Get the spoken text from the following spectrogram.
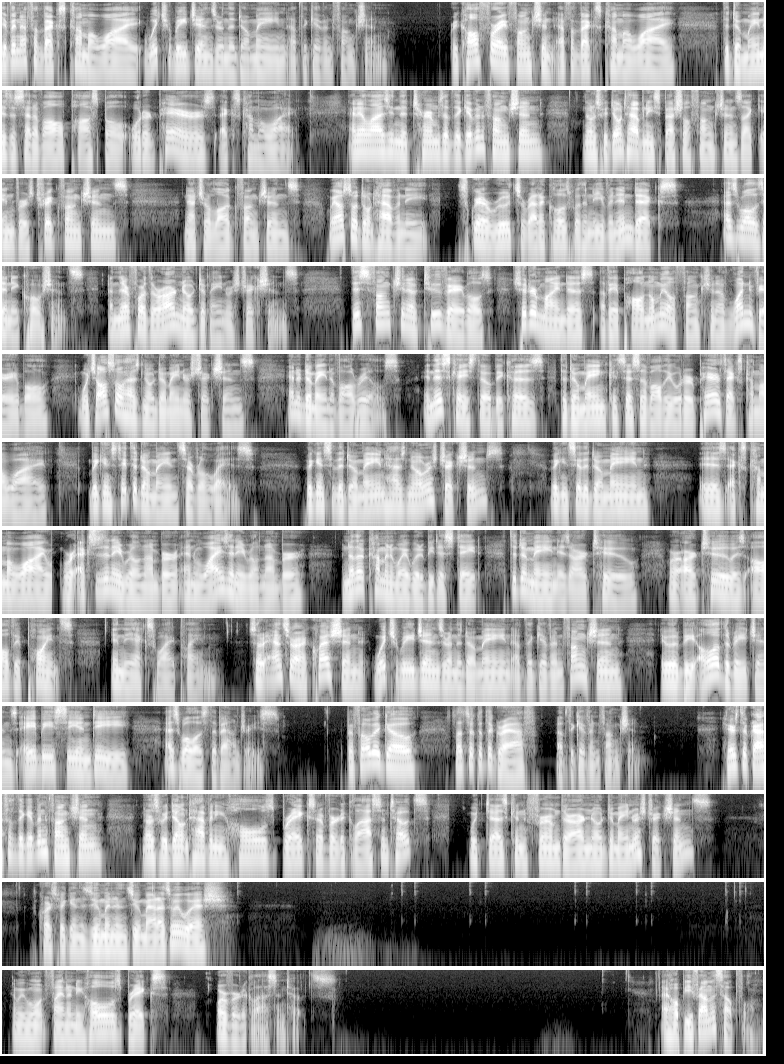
Given f of x comma y, which regions are in the domain of the given function? Recall for a function f of x comma y, the domain is a set of all possible ordered pairs x comma y. Analyzing the terms of the given function, notice we don't have any special functions like inverse trig functions, natural log functions. We also don't have any square roots or radicals with an even index, as well as any quotients, and therefore there are no domain restrictions. This function of two variables should remind us of a polynomial function of one variable, which also has no domain restrictions, and a domain of all reals. In this case, though, because the domain consists of all the ordered pairs x comma y, we can state the domain several ways. We can say the domain has no restrictions. We can say the domain is x comma y, where x is any real number and y is any real number. Another common way would be to state the domain is R2, where R2 is all the points in the xy plane. So to answer our question, which regions are in the domain of the given function, it would be all of the regions, A, B, C, and D, as well as the boundaries. Before we go, let's look at the graph of the given function. Here's the graph of the given function. Notice we don't have any holes, breaks, or vertical asymptotes, which does confirm there are no domain restrictions. Of course, we can zoom in and zoom out as we wish. And we won't find any holes, breaks, or vertical asymptotes. I hope you found this helpful.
